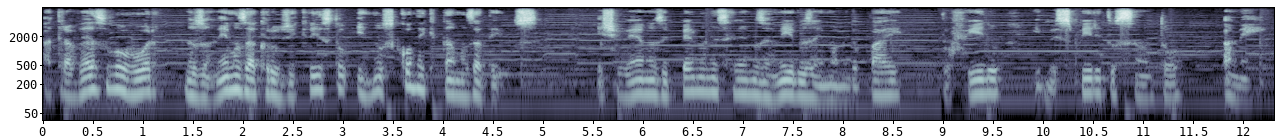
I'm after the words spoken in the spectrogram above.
Através do louvor, nos unimos à cruz de Cristo e nos conectamos a Deus. Estivemos e permaneceremos unidos em nome do Pai, do Filho e do Espírito Santo. Amém.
